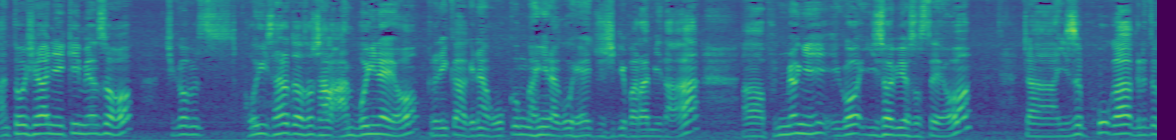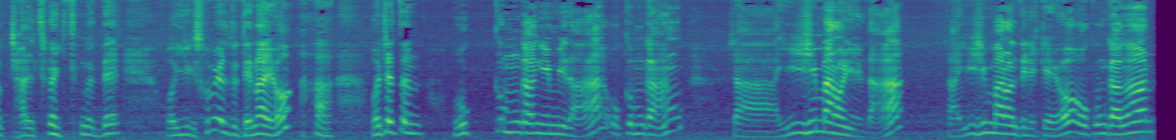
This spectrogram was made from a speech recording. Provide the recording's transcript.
안토시안이 끼면서 지금 거의 사라져서 잘 안 보이네요. 그러니까 그냥 옥금강이라고 해 주시기 바랍니다. 아, 분명히 이거 이섭이었었어요. 자, 이섭호가 그래도 잘 들어있던 건데 어, 이렇게 소멸도 되나요? 어쨌든 옥금강입니다. 옥금강. 자, 20만 원입니다. 자 20만원 드릴게요. 옥금강은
